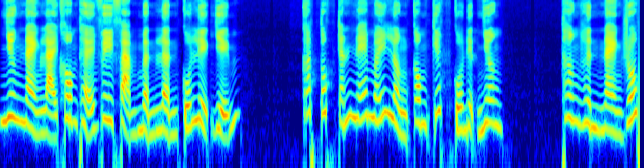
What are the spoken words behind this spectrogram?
Nhưng nàng lại không thể vi phạm mệnh lệnh của liệt diễm. Cấp tốc tránh né mấy lần công kích của địch nhân. Thân hình nàng rốt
